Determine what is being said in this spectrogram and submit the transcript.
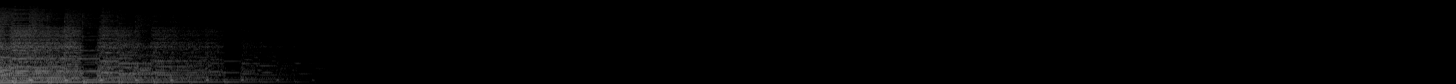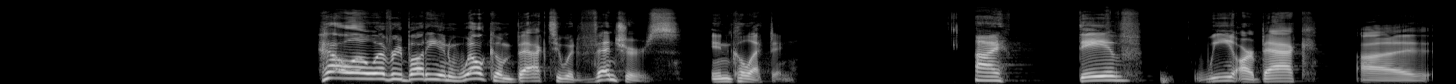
Hello, everybody, and welcome back to Adventures in Collecting. Hi. Dave, we are back. Uh,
